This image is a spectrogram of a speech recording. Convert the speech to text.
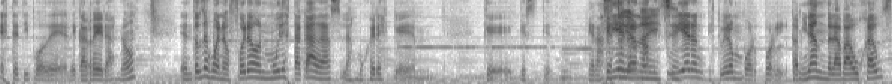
este tipo de, carreras, ¿no? Entonces, bueno, fueron muy destacadas las mujeres que, que, que, nacieron, que, estuvieron, que estuvieron por, por caminando la Bauhaus.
